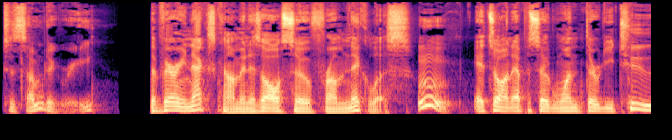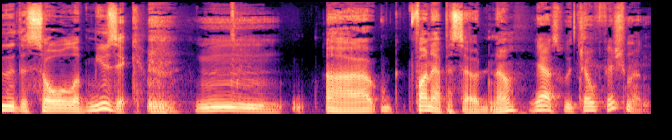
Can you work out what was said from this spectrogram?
to some degree. The very next comment is also from Nicholas. Mm. It's on episode 132, The Soul of Music. Mm. Uh, fun episode, no? Yes, with Joe Fishman.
